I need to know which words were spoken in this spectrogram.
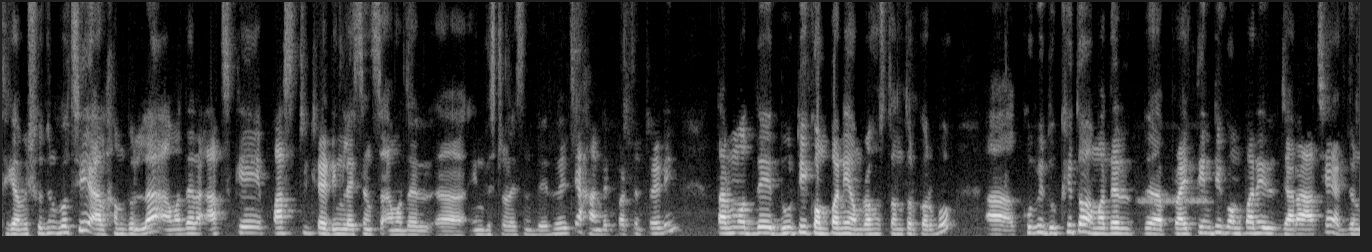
থেকে আমি সুজন বলছি। আলহামদুলিল্লাহ, আমাদের আজকে পাঁচটি ট্রেডিং লাইসেন্স আমাদের ইনভেস্টর লাইসেন্স বের হয়েছে হান্ড্রেড পার্সেন্ট ট্রেডিং তার মধ্যে দুটি কোম্পানি আমরা হস্তান্তর করব। খুবই দুঃখিত, আমাদের প্রায় তিনটি কোম্পানির যারা আছে, একজন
